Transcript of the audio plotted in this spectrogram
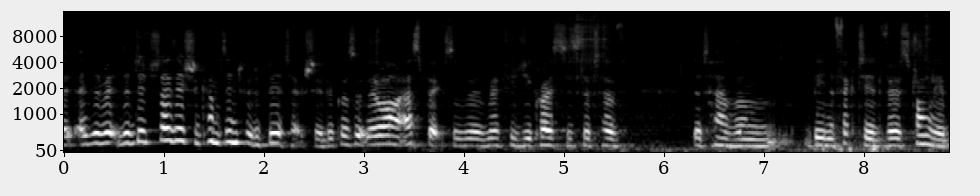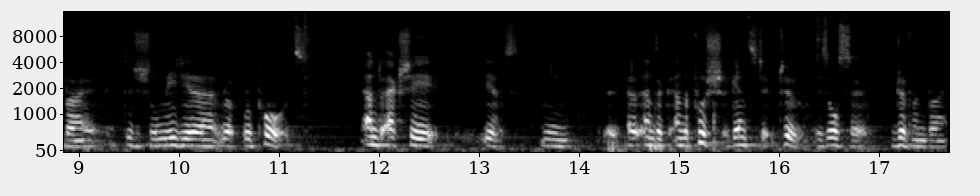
uh, the, the, digitalization comes into it a bit actually, because there are aspects of the refugee crisis that have that have um, been affected very strongly by digital media reports, and actually, yes, I mean, uh, and the and the push against it too is also driven by.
